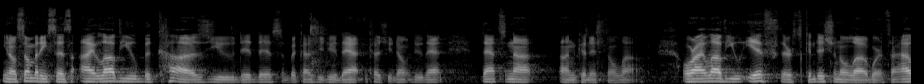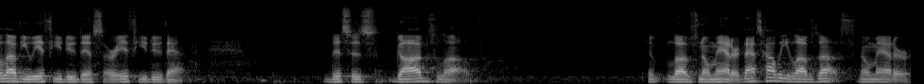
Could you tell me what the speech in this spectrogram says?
You know, somebody says, I love you because you did this and because you do that, because you don't do that. That's not unconditional love. Or I love you if there's conditional love, where it's I love you if you do this or if you do that. This is God's love. Loves no matter. That's how He loves us, no matter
